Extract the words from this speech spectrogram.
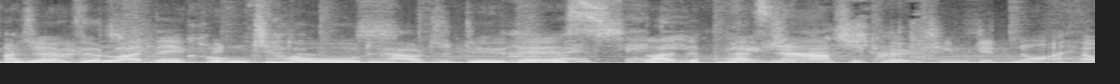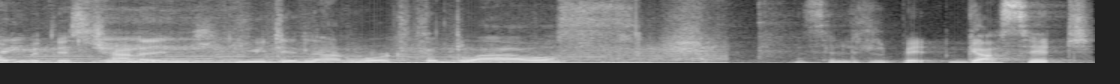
I don't feel like they've been told how to do this. Sandy, Like the personality coaching did not help with this challenge. You did not work the blouse. It's a little bit gusset.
